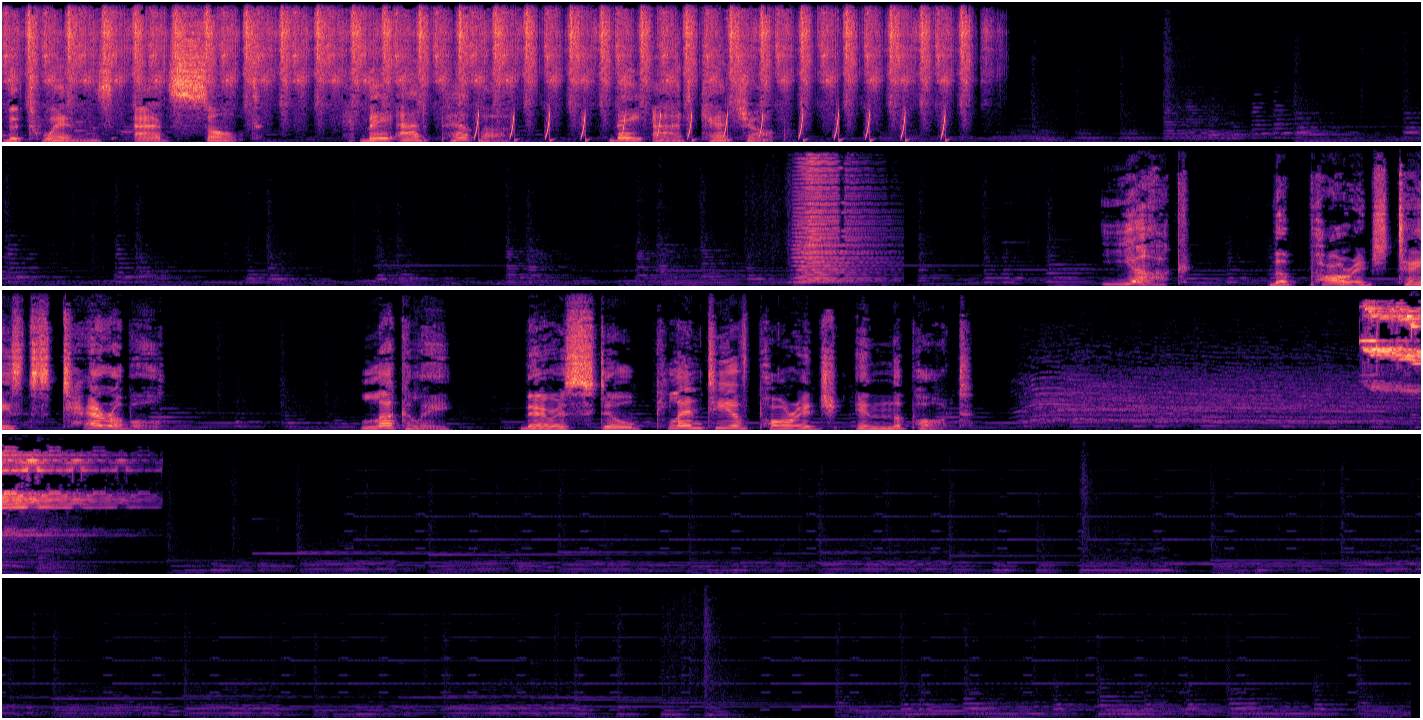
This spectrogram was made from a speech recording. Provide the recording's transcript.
The twins add salt. They add pepper. They add ketchup. Yuck! The porridge tastes terrible. Luckily, there is still plenty of porridge in the pot.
